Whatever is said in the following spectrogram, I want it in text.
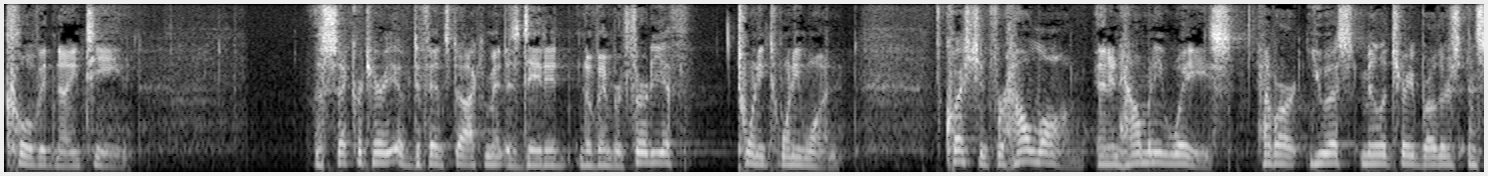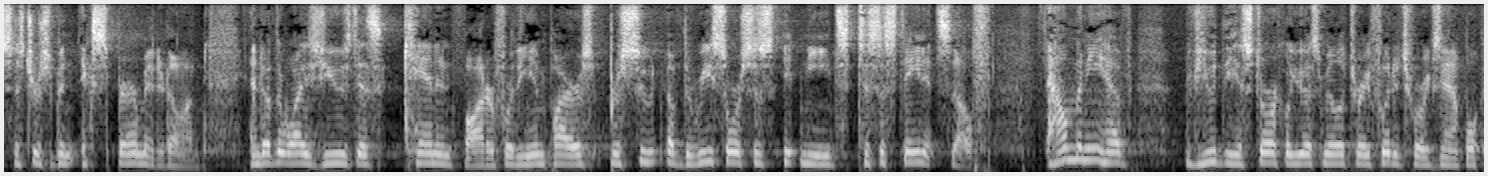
COVID 19. The Secretary of Defense document is dated November 30th, 2021. Question For how long and in how many ways have our U.S. military brothers and sisters been experimented on and otherwise used as cannon fodder for the Empire's pursuit of the resources it needs to sustain itself? How many have viewed the historical U.S. military footage, for example,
